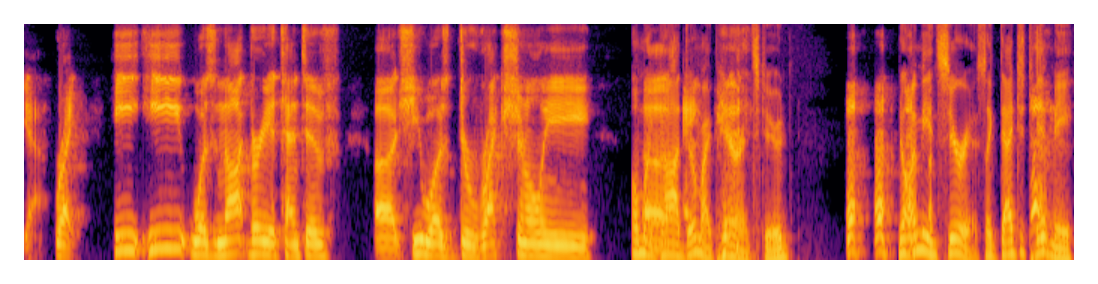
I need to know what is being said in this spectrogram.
Yeah, right. He he was not very attentive. Uh, she was directionally. Oh my Uh, god, they're my parents, dude. No, I mean serious. Like that just hit me.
